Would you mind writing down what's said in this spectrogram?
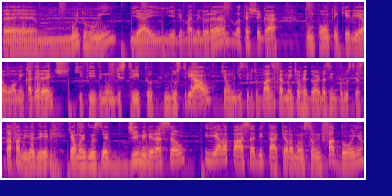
é, muito ruim, e aí ele vai melhorando até chegar num ponto em que ele é um homem cadeirante, que vive num distrito industrial, que é um distrito basicamente ao redor das indústrias da família dele, que é uma indústria de mineração, e ela passa a habitar aquela mansão enfadonha,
